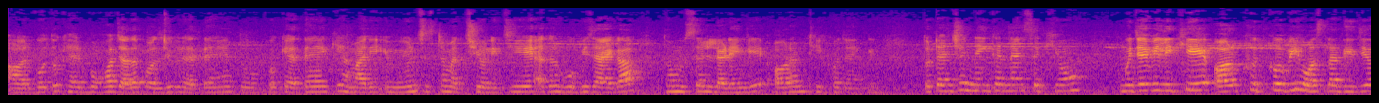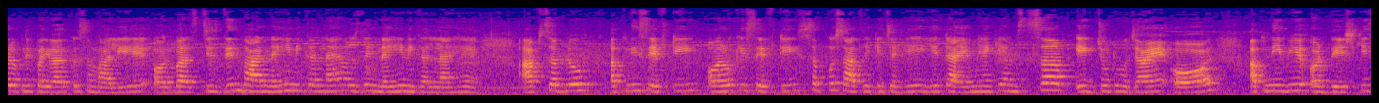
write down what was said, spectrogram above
और वो तो खैर बहुत ज़्यादा पॉजिटिव रहते हैं तो वो कहते हैं कि हमारी इम्यून सिस्टम अच्छी होनी चाहिए। अगर वो भी जाएगा तो हम उससे लड़ेंगे और हम ठीक हो जाएँगे। तो टेंशन नहीं करना है, सखियों। मुझे भी लिखिए और ख़ुद को भी हौसला दीजिए और अपने परिवार को संभालिए। और बस, जिस दिन बाहर नहीं निकलना है, उस दिन नहीं निकलना है। आप सब लोग अपनी सेफ्टी औरों की सेफ्टी सबको साथ लेके चलिए। ये टाइम है कि हम सब एकजुट हो जाएँ और अपनी भी और देश की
